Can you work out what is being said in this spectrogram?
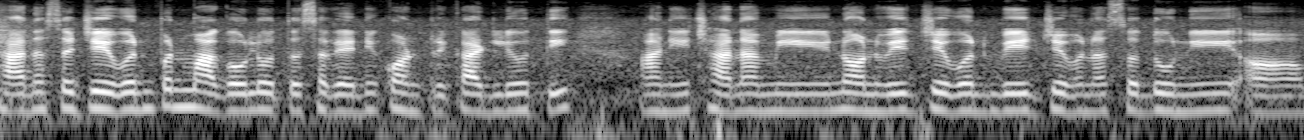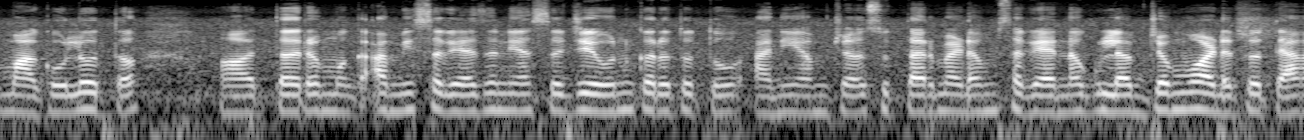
छान असं जेवण पण मागवलं होतं सगळ्यांनी कॉन्ट्री काढली होती आणि छान आम्ही नॉनव्हेज जेवण व्हेज जेवण असं दोन्ही मागवलं होतं. तर मग आम्ही सगळ्याजणी असं जेवण करत होतो आणि आमच्या सुतार मॅडम सगळ्यांना गुलाबजाम वाढत होत्या.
